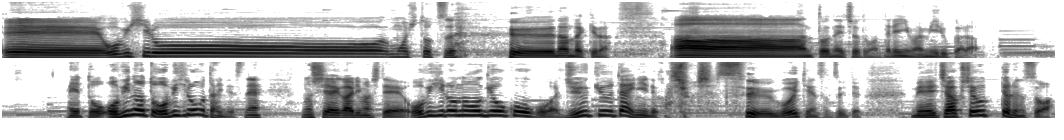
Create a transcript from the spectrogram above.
えー、帯広もう一つ なんだっけな。あーんとね、ちょっと待ってね、今見るから。えっと、帯野と帯広大谷ですね、の試合がありまして、帯広農業高校が19対2で勝ちました。すごい点差ついてる。めちゃくちゃ打ってるんですわ。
